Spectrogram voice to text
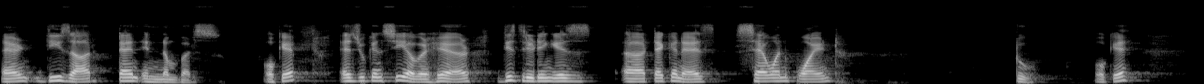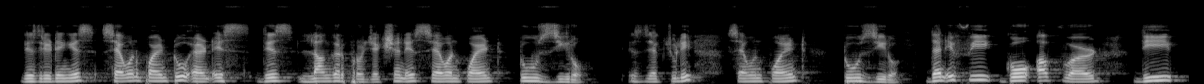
and these are 10 in numbers. Okay? As you can see over here this reading is uh, taken as 7.2 okay? This reading is 7.2 and is this longer projection is 7.20 is actually 7.20 then if we go upward the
